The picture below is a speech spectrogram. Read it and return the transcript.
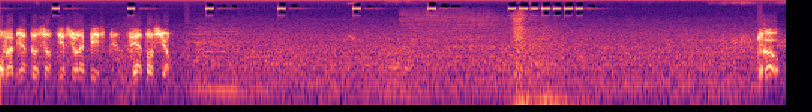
On va bientôt sortir sur la piste. Fais attention. Go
